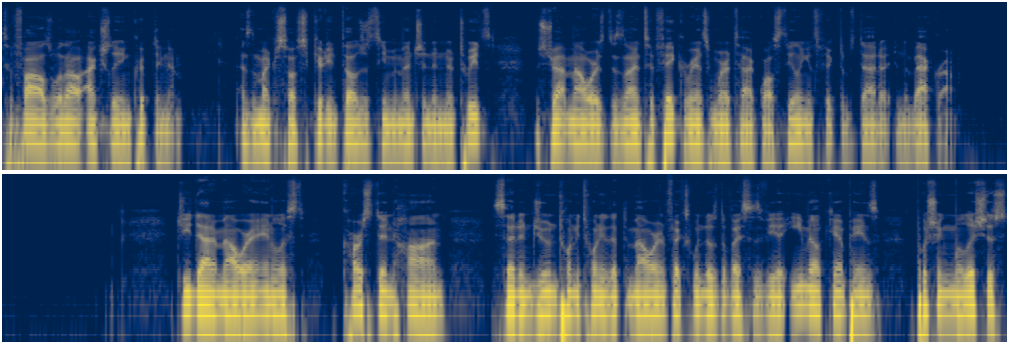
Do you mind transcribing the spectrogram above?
to files without actually encrypting them. As the Microsoft Security Intelligence team mentioned in their tweets, the Strat malware is designed to fake a ransomware attack while stealing its victims' data in the background. GData malware analyst Karsten Hahn said in June 2020 that the malware infects Windows devices via email campaigns pushing malicious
